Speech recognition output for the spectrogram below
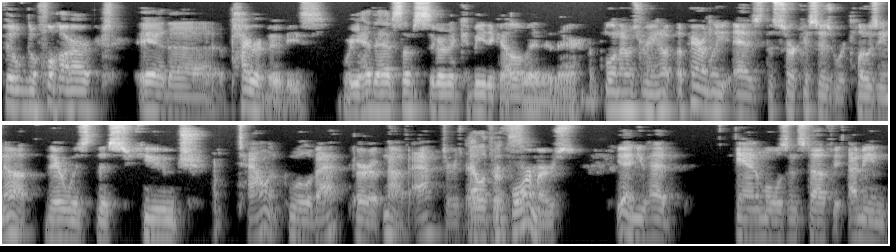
film noir and uh, pirate movies, where you had to have some sort of comedic element in there. Well, and I was reading up. Apparently, as the circuses were closing up, there was this huge talent pool of act or not of actors, but Elephants. performers. Yeah, and you had animals and stuff. I mean,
